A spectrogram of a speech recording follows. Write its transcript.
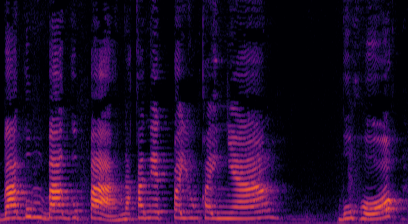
Bagong-bago pa. Nakanet pa yung kanyang buhok.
